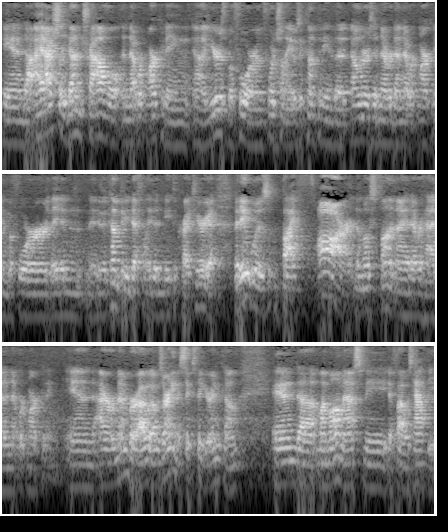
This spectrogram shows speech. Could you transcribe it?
And uh, I had actually done travel and network marketing uh, years before. Unfortunately, it was a company that owners had never done network marketing before. They didn't. The company definitely didn't meet the criteria. But it was by far the most fun I had ever had in network marketing. And I remember I, I was earning a six-figure income, and uh, my mom asked me if I was happy.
